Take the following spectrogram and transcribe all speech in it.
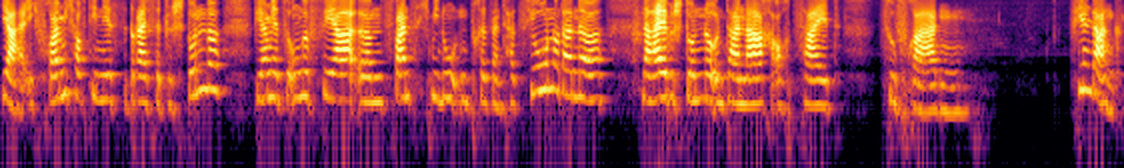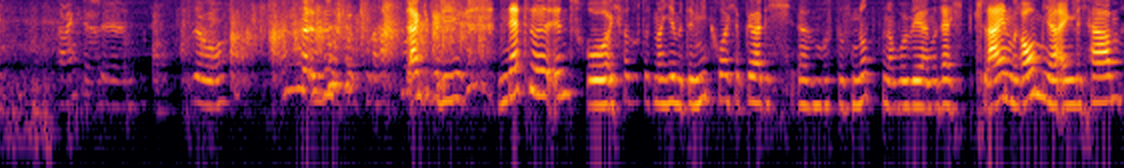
ja, ich freue mich auf die nächste Dreiviertelstunde. Wir haben jetzt ungefähr ähm, 20 Minuten Präsentation oder eine, eine halbe Stunde und danach auch Zeit zu Fragen. Vielen Dank. So, versucht Danke für die nette Intro. Ich versuche das mal hier mit dem Mikro. Ich habe gehört, ich äh, muss das nutzen, obwohl wir einen recht kleinen Raum hier eigentlich haben.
